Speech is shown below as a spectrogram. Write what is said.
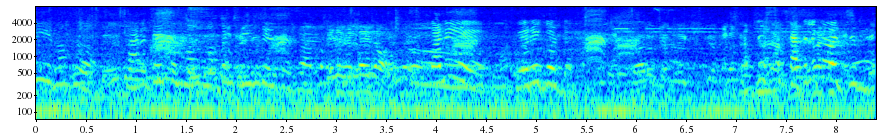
వచ్చి ఈరోజు శానిటేషన్ వర్క్ మొత్తం క్లీన్ చేసేసారు. కానీ వెరీ గుడ్ కదలిక వచ్చింది.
